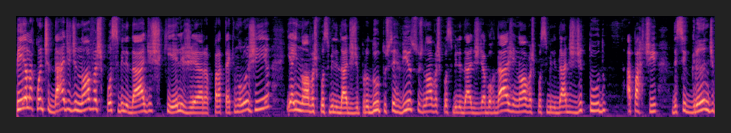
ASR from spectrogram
pela quantidade de novas possibilidades que ele gera para a tecnologia, e aí novas possibilidades de produtos, serviços, novas possibilidades de abordagem, novas possibilidades de tudo a partir desse grande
